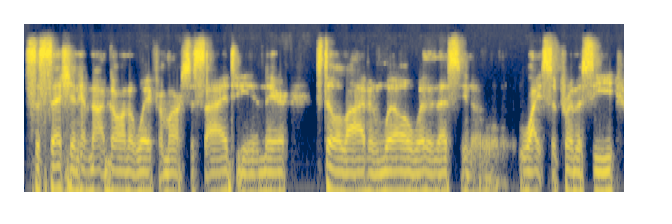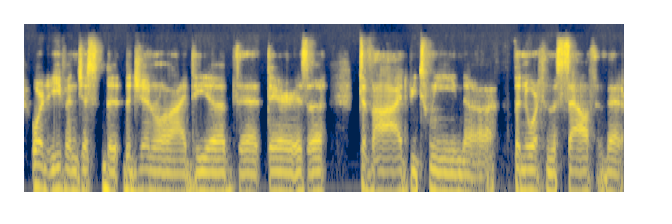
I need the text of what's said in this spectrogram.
secession have not gone away from our society, and they're still alive and well. Whether that's you know white supremacy or even just the the general idea that there is a divide between uh, the North and the South, and that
